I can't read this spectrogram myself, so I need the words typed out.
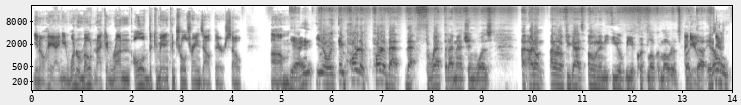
you know, Hey, I need one remote and I can run all of the command control trains out there. So, um, yeah. And, you know, and part of, part of that, that threat that I mentioned was, I, I don't, I don't know if you guys own any EOB equipped locomotives, but uh, it only,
